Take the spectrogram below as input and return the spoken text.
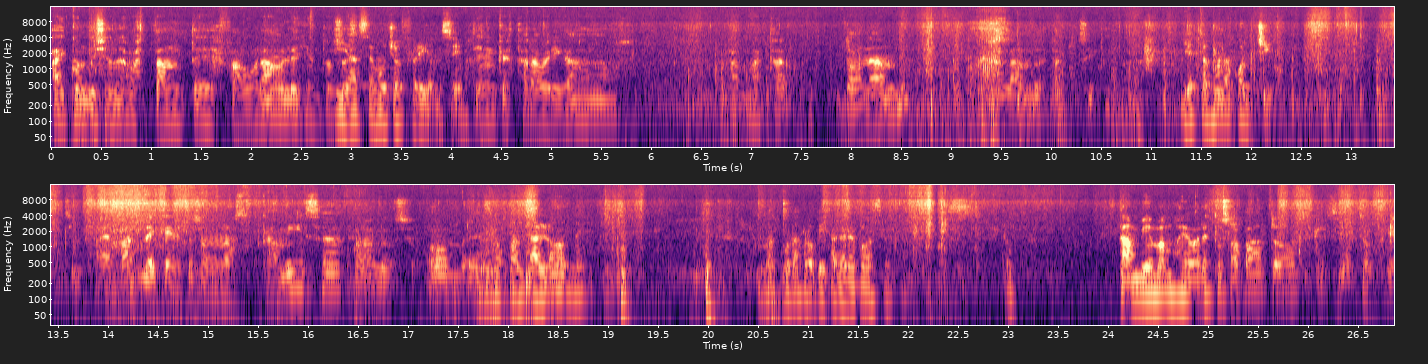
hay condiciones bastante favorables y entonces Y hace mucho frío encima. tienen que estar abrigados. Vamos a estar donando, regalando estas cositas. Y esto es una colchita. Sí, Además de que estas son unas camisas para los hombres. unos pantalones, una, una ropita que le puedo hacer. También vamos a llevar estos zapatos que siento que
